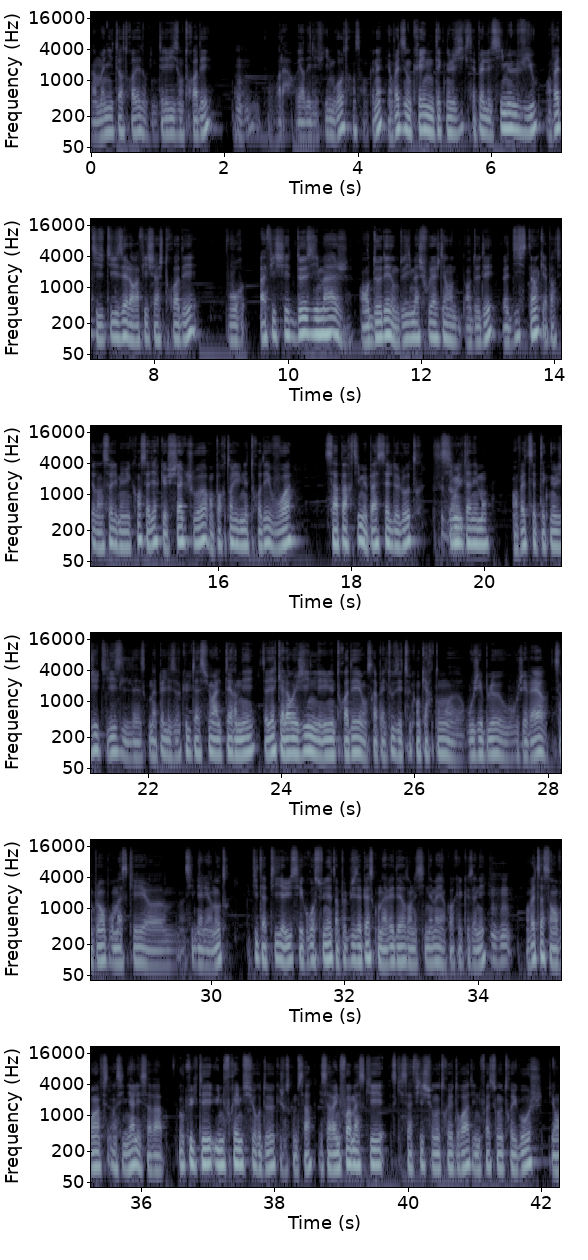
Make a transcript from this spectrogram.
un moniteur 3D, donc une télévision 3D, Mhm. pour voilà, regarder les films ou autres, hein, ça on connaît. Et en fait, ils ont créé une technologie qui s'appelle le Simul View. En fait, ils utilisaient leur affichage 3D pour afficher deux images en 2D, donc deux images Full HD en, en 2D, euh, distinctes à partir d'un seul et même écran. C'est-à-dire que chaque joueur, en portant les lunettes 3D, voit sa partie, mais pas celle de l'autre, dingue. simultanément. En fait, cette technologie utilise ce qu'on appelle les occultations alternées. C'est-à-dire qu'à l'origine, les lunettes 3D, on se rappelle tous des trucs en carton euh, rouge et bleu ou rouge et vert, simplement pour masquer euh, un signal et un autre. Petit à petit, il y a eu ces grosses lunettes un peu plus épaisses qu'on avait d'ailleurs dans les cinémas il y a encore quelques années. Mhm. En fait, ça, ça envoie un, un signal et ça va occulter une frame sur deux, quelque chose comme ça. Et ça va une fois masquer ce qui s'affiche sur notre œil droit, une fois sur notre œil gauche. Puis en,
